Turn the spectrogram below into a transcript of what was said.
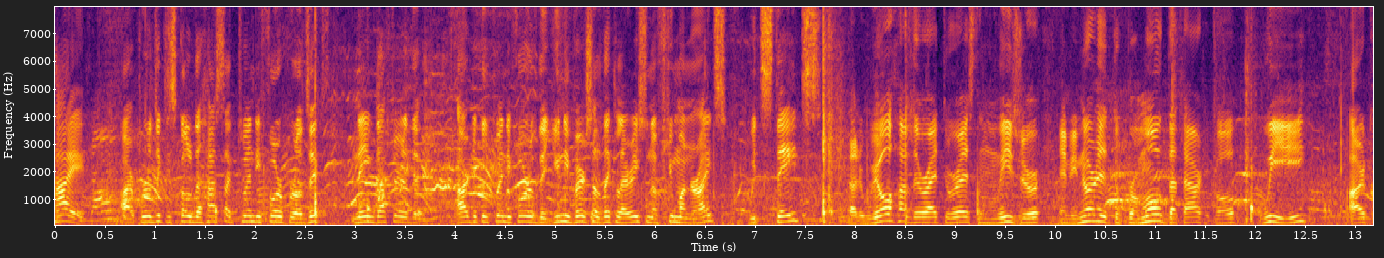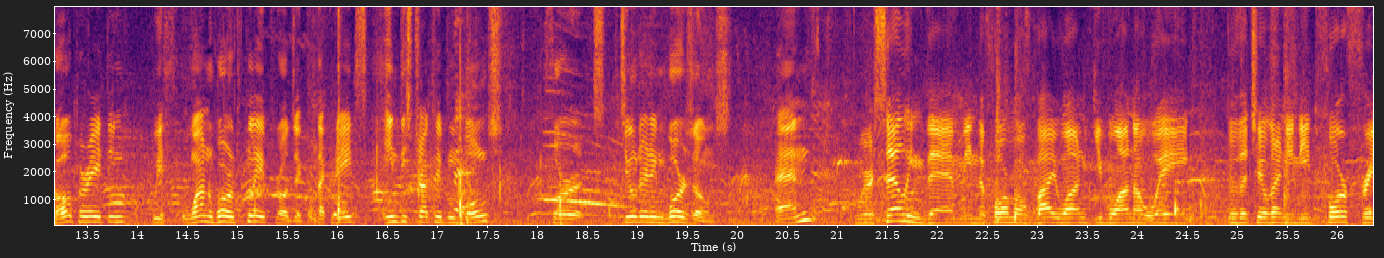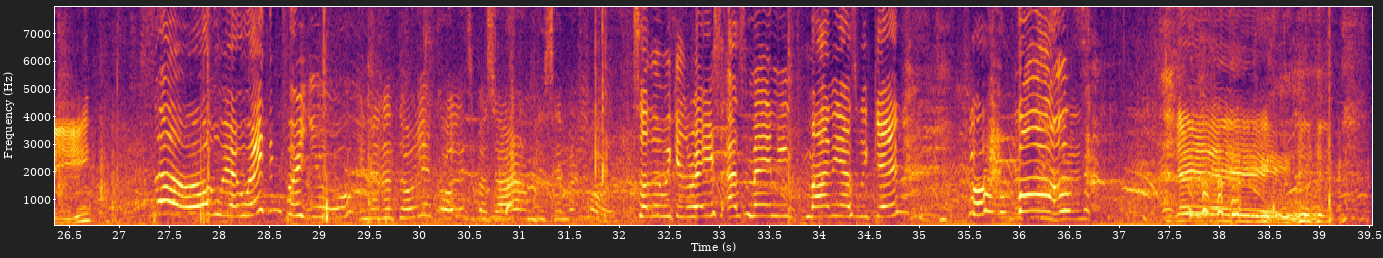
Hi, our project is called the Hashtag 24 Project, named after the Article 24 of the Universal Declaration of Human Rights, which states that we all have the right to rest and leisure and in order to promote that article, we are cooperating with One World Play project that creates indestructible balls for children in war zones. And we're selling them in the form of buy one, give one away to the children in need for free. So, we are waiting for you Anatolia College Bazaar on December 4th. So that we can raise as many money as we can for balls! Yay!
